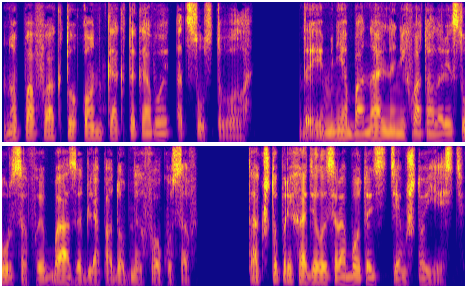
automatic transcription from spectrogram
но по факту он как таковой отсутствовал. Да и мне банально не хватало ресурсов и базы для подобных фокусов, так что приходилось работать с тем, что есть.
